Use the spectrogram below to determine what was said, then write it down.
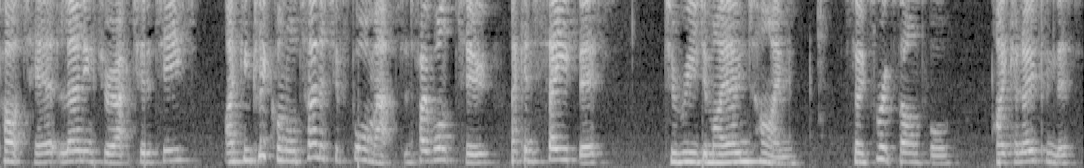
part here, learning through activities. I can click on alternative formats and if I want to, I can save this to read in my own time. So for example, I can open this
